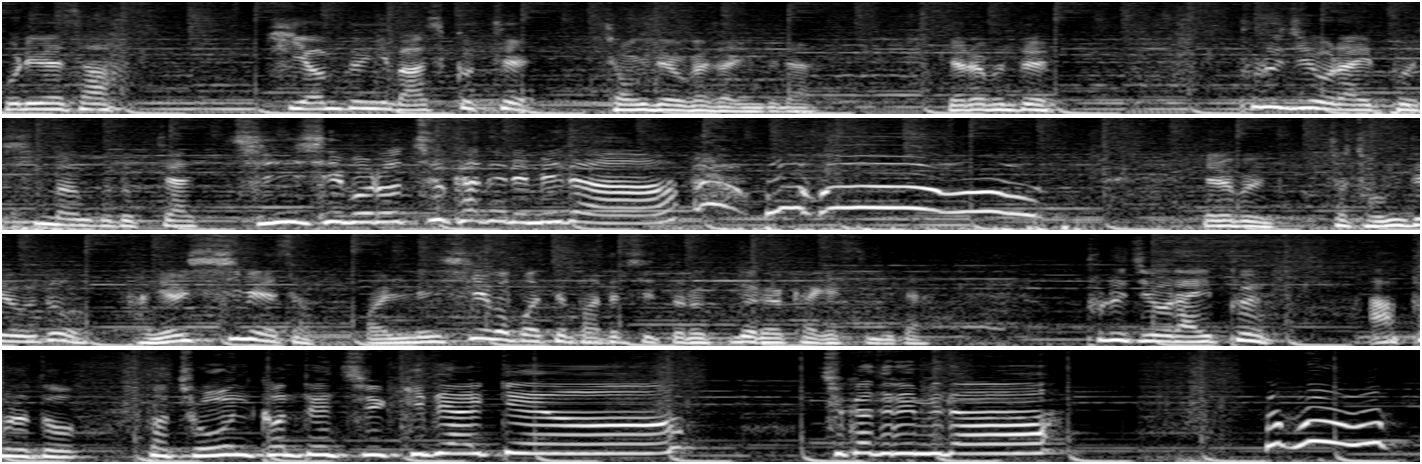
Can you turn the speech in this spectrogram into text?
우리 회사 귀염둥이 마스코트 정대호 과장입니다. 여러분들 푸르지오 라이프 10만 구독자 진심으로 축하드립니다. 우후! 여러분 저 정대호도 더 열심히 해서 얼른 실버 버튼 받을 수 있도록 노력하겠습니다. 푸르지오 라이프 앞으로도 더 좋은 컨텐츠 기대할게요. 축하드립니다. 우후!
